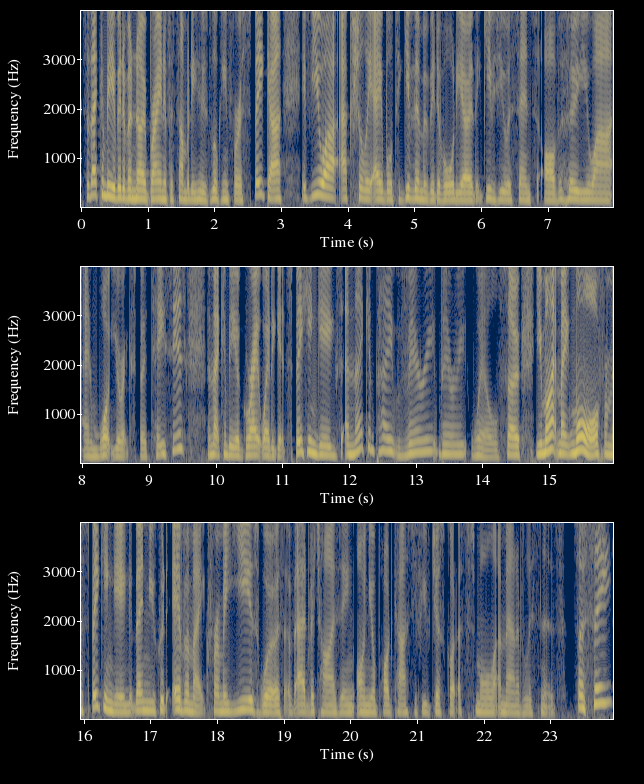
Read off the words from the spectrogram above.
So that can be a bit of a no brainer for somebody who's looking for a speaker if you are actually able to give them a bit of audio that gives you a sense of who you are and what your expertise is. And that can be a great way to get speaking gigs and they can pay very, very well. So you might make more from a speaking gig than you could ever make from a year's worth of advertising on your podcast podcast if you've just got a smaller amount of listeners. So, see,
